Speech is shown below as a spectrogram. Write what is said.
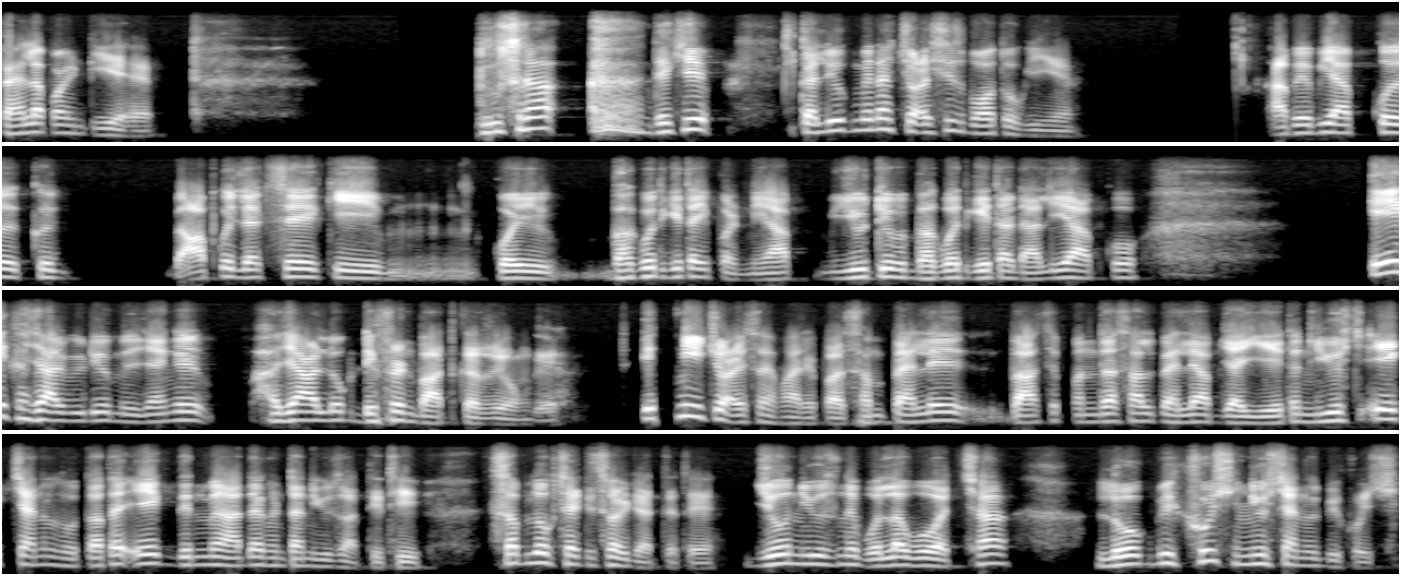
पहला पॉइंट ये है। दूसरा देखिए कलयुग में ना चॉइसेस बहुत हो गई हैं। अभी अभी आपको आपको लेट्स से कि कोई भगवत गीता ही पढ़नी है, आप यूट्यूब पे भगवत गीता डालिए आपको 1000 वीडियो मिल जाएँगे हज़ार लोग डिफरेंट बात कर रहे होंगे। इतनी चॉइस है हमारे पास। हम पहले आज से 15 साल पहले आप जाइए तो न्यूज़ एक चैनल होता था, एक दिन में आधा घंटा न्यूज़ आती थी। सब लोग सेटिस्फाइड रहते थे। जो न्यूज़ ने बोला वो अच्छा, लोग भी खुश, न्यूज़ चैनल भी खुश।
